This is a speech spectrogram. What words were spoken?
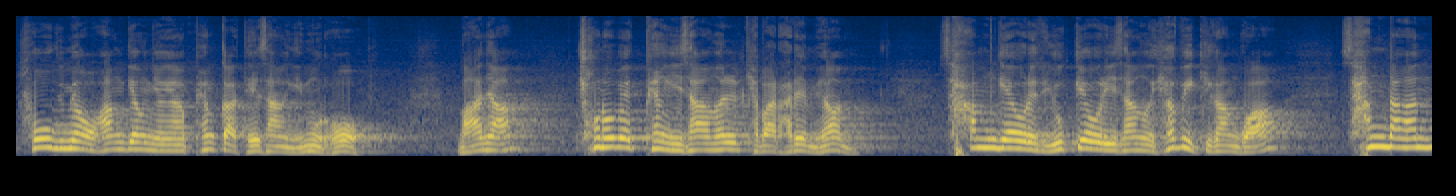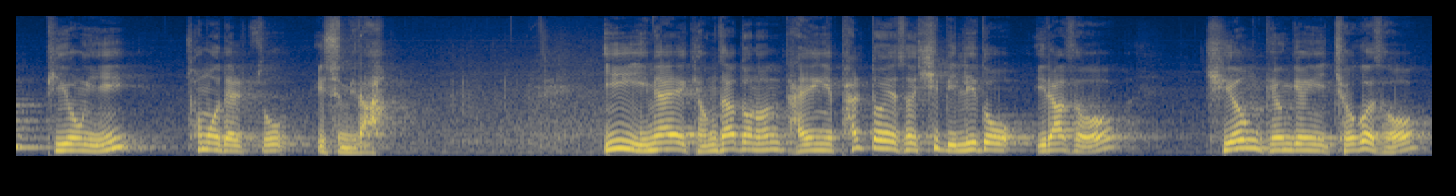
소규모 환경영향평가 대상이므로 만약 1,500평 이상을 개발하려면 3개월에서 6개월 이상의 협의 기간과 상당한 비용이 소모될 수 있습니다. 이 임야의 경사도는 다행히 8도에서 11, 2도이라서 지형 변경이 적어서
